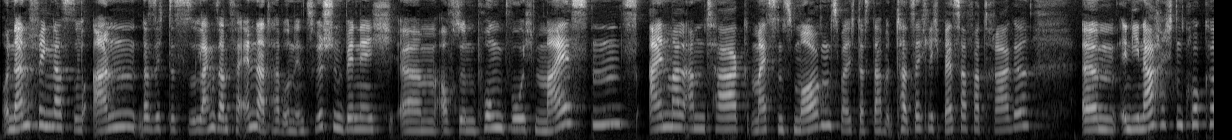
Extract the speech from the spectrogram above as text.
Und dann fing das so an, dass ich das so langsam verändert habe. Und inzwischen bin ich ähm, auf so einem Punkt, wo ich meistens einmal am Tag, meistens morgens, weil ich das da tatsächlich besser vertrage, ähm, in die Nachrichten gucke,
